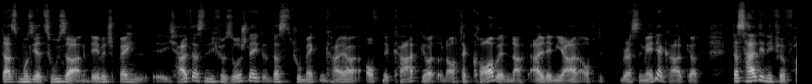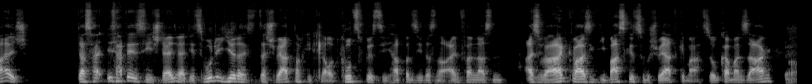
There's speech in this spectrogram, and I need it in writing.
Das muss ich ja zusagen. Dementsprechend, ich halte das nicht für so schlecht und dass Drew McIntyre auf eine Card gehört und auch der Corbin nach all den Jahren auf eine WrestleMania-Card gehört, das halte ich nicht für falsch. Das hat, hat jetzt den Stellenwert. Jetzt wurde hier das, das Schwert noch geklaut. Kurzfristig hat man sich das noch einfallen lassen. Also man hat quasi die Maske zum Schwert gemacht. So kann man sagen. Ja.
